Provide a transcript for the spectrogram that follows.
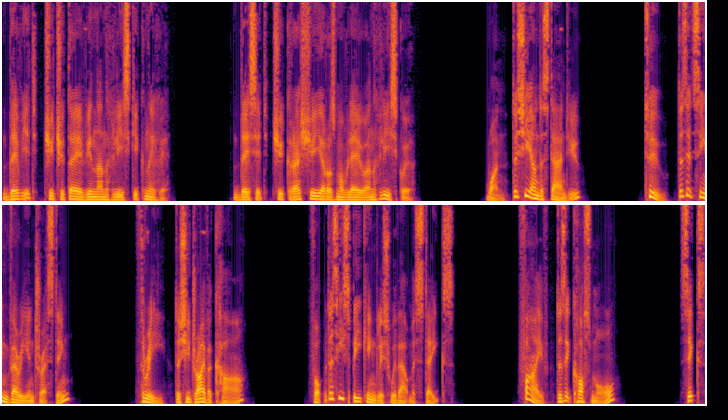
9. Чи читає він англійські книги? 10. Чи краще я розмовляю англійською? 1. Does she understand you? 2. Does it seem very interesting? 3. Does she drive a car? 4. Does he speak English without mistakes? 5. Does it cost more? 6.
